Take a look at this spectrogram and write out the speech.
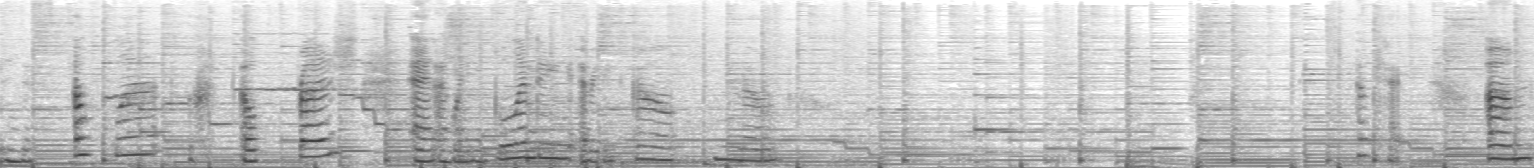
taking this elf black, elf brush, and I'm going to be blending everything out, you know. Okay, um,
